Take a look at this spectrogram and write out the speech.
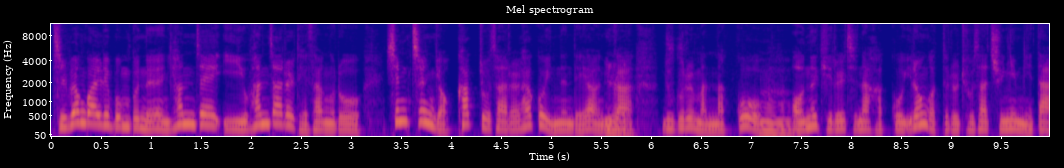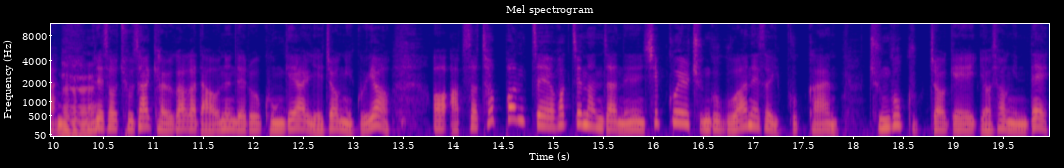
질병관리본부는 현재 이 환자를 대상으로 심층 역학 조사를 하고 있는데요. 그러니까 예. 누구를 만났고 음. 어느 길을 지나갔고 이런 것들을 조사 중입니다. 네. 그래서 조사 결과가 나오는 대로 공개할 예정이고요. 어, 앞서 첫 번째 확진 환자는 19일 중국 우한에서 입국한 중국 국적의 여성인데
